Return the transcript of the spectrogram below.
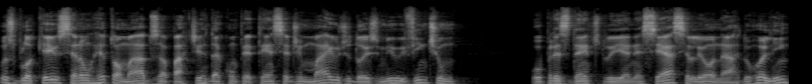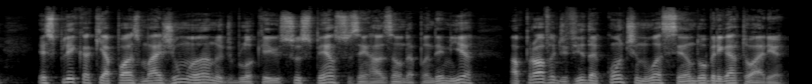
os bloqueios serão retomados a partir da competência de maio de 2021. O presidente do INSS, Leonardo Rolim, explica que após mais de um ano de bloqueios suspensos em razão da pandemia, a prova de vida continua sendo obrigatória.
